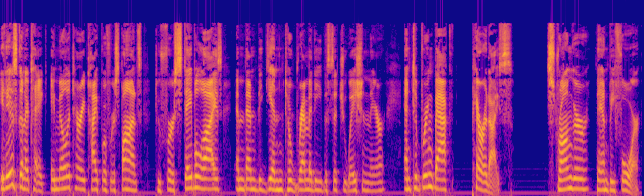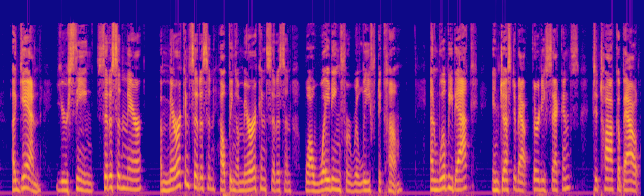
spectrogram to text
it is going to take a military type of response to first stabilize and then begin to remedy the situation there and to bring back paradise stronger than before. Again, you're seeing citizen there, American citizen helping American citizen while waiting for relief to come. And we'll be back in just about 30 seconds to talk about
